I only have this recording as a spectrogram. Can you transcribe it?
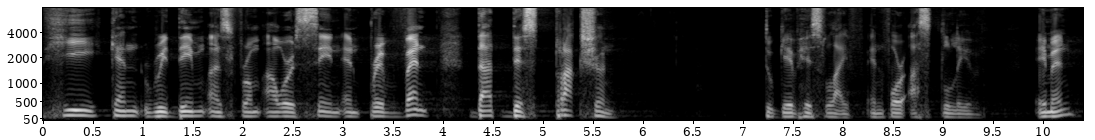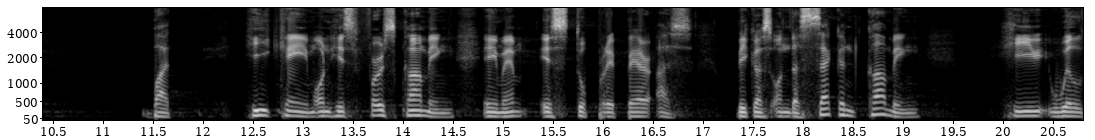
He can redeem us from our sin and prevent that destruction to give His life and for us to live. Amen. But he came on his first coming, amen, is to prepare us. Because on the second coming, he will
